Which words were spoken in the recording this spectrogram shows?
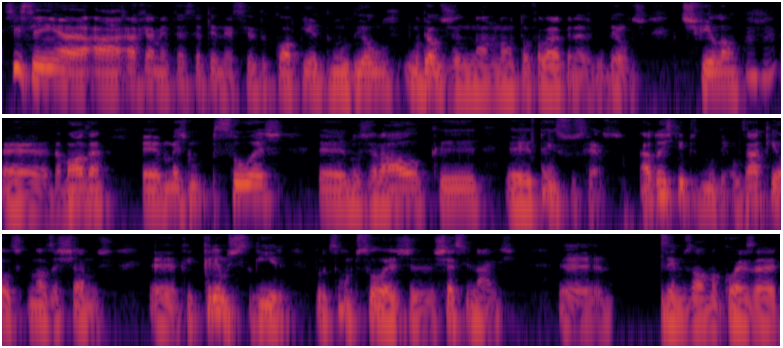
Sim, sim, há, há, há, realmente essa tendência de cópia de modelos, modelos, não, não estou a falar apenas de modelos que desfilam uhum. uh, da moda, uh, mas pessoas no geral que têm sucesso. Há dois tipos de modelos. Há aqueles que nós achamos que queremos seguir porque são pessoas excepcionais, dizemos alguma coisa,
